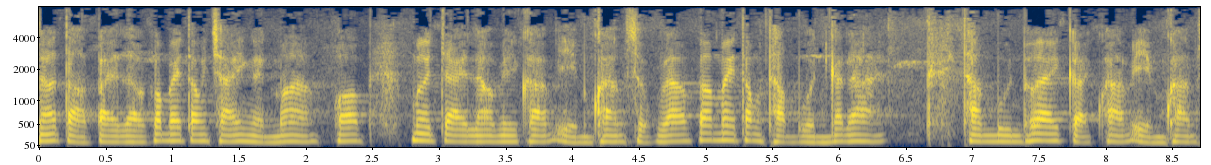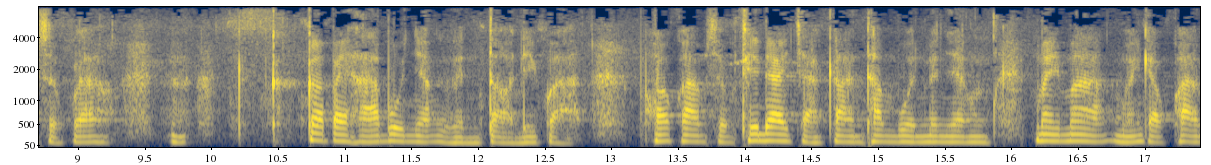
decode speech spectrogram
แล้วต่อไปเราก็ไม่ต้องใช้เงินมาก เพราะเมื่อใจเรามีความอิ่มความสุขแล้วก็ไม่ต้องทำบุญก็ได้ทำบุญเพื่อให้เกิดความอิ่มความสุขแล้ว ก็ไปหาบุญอย่างอื่นต่อดีกว่า เพราะความสุขที่ได้จากการทำบุญมันยังไม่มากเหมือนกับความ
